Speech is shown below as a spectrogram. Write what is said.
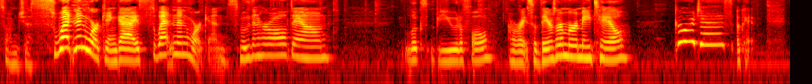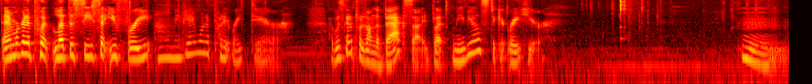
So I'm just sweating and working, guys, sweating and working, smoothing her all down. Looks beautiful. All right, so there's our mermaid tail. Gorgeous. Okay, then we're gonna put Let the Sea Set You Free. Oh, maybe I wanna put it right there. I was gonna put it on the back side, but maybe I'll stick it right here. Hmm.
